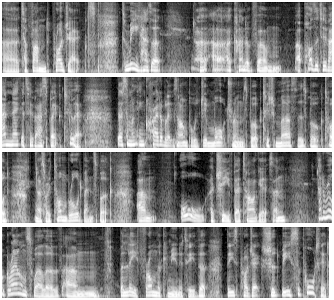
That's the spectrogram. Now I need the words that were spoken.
uh, to fund projects, to me, has a a, a kind of um, a positive and negative aspect to it. There's some incredible examples. Jim Mortram's book, Tish Murtha's book, Todd, uh, sorry, Tom Broadbent's book, um, all achieved their targets and had a real groundswell of um, belief from the community that these projects should be supported.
